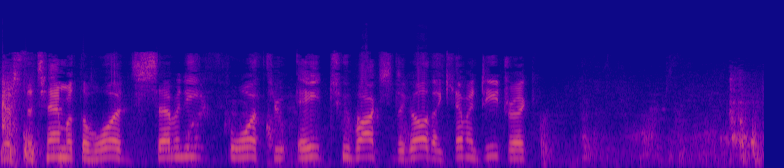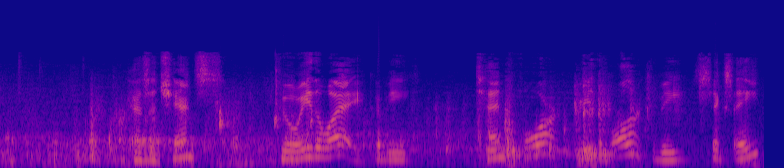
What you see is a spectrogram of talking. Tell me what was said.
Just the 10 with the wood. 74 through 8, two boxes to go. Then Kevin Dietrich has a chance to go either way. Could be 10 4 for either bowler. Could be 6 8,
